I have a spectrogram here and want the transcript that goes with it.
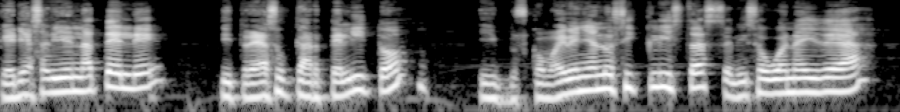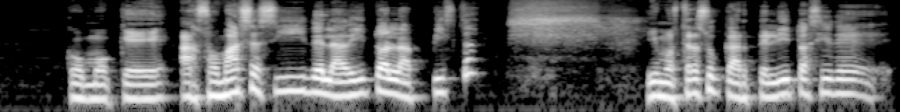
Quería salir en la tele y traía su cartelito y pues como ahí venían los ciclistas, se le hizo buena idea como que asomarse así de ladito a la pista y mostrar su cartelito así de...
